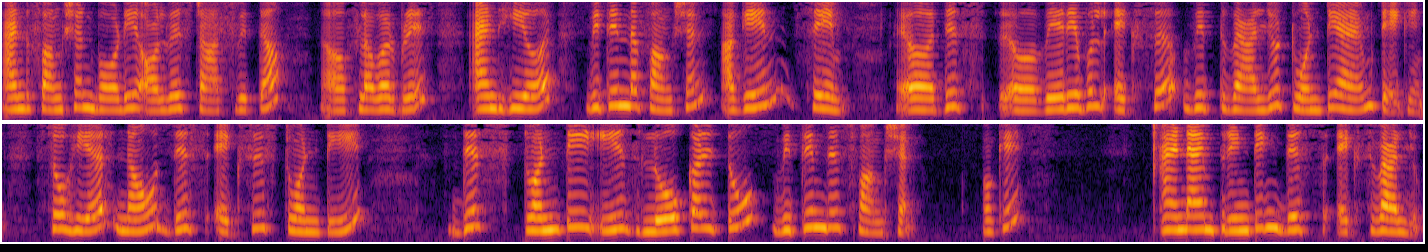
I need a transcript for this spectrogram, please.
and function body always starts with the uh, flower brace and here within the function again same uh, this uh, variable x with value 20 I am taking. So here now this x is 20. This 20 is local to within this function. Okay. And I am printing this x value.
